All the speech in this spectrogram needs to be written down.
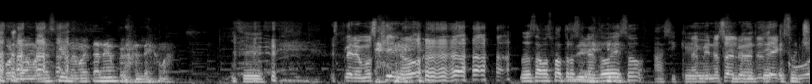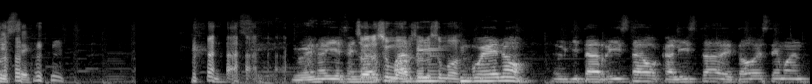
O por lo menos que no metan en problemas. sí. Esperemos que no. No estamos patrocinando Sí. eso, así que A mí nos saludan desde es un chiste. Y bueno, y el señor Solo es humor, Marvin solo es humor. Bueno, el guitarrista, vocalista de todo este man,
